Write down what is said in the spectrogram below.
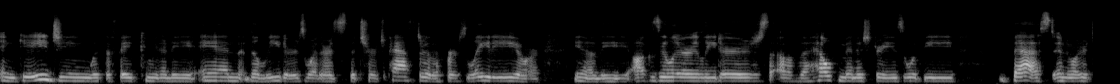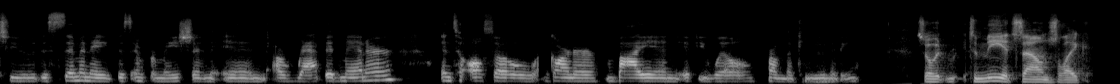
engaging with the faith community and the leaders whether it's the church pastor the first lady or you know the auxiliary leaders of the health ministries would be best in order to disseminate this information in a rapid manner and to also garner buy-in, if you will, from the community. So it, to me, it sounds like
